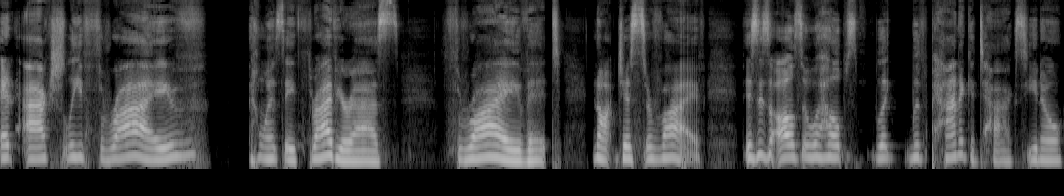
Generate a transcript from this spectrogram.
and actually thrive. I want to say thrive your ass thrive it, not just survive. This is also helps like with panic attacks, you know,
